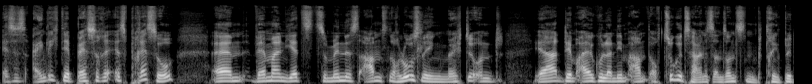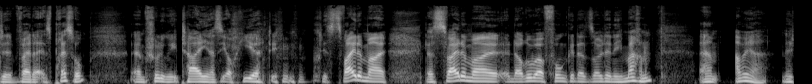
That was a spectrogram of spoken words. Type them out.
Es ist eigentlich der bessere Espresso, ähm, wenn man jetzt zumindest abends noch loslegen möchte und ja dem Alkohol an dem Abend auch zugetan ist. Ansonsten trinkt bitte weiter Espresso. Ähm, Entschuldigung Italien, dass ich auch hier den, das zweite Mal, das zweite Mal darüber funke, das sollte nicht machen. Ähm, aber ja, eine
